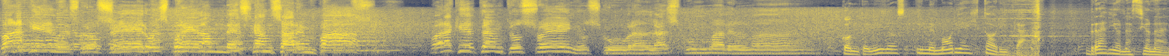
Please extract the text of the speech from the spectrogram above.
para que nuestros héroes puedan descansar en paz, para que tantos sueños cubran la espuma del mar. Contenidos y memoria histórica. Radio Nacional.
